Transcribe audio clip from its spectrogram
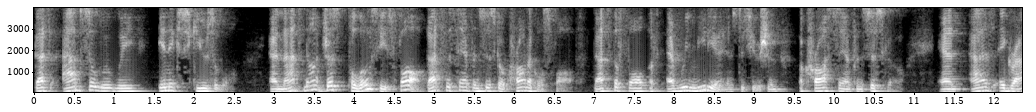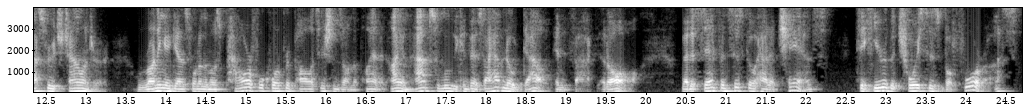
That's absolutely inexcusable. And that's not just Pelosi's fault. That's the San Francisco Chronicle's fault. That's the fault of every media institution across San Francisco. And as a grassroots challenger, running against one of the most powerful corporate politicians on the planet. I am absolutely convinced, I have no doubt, in fact, at all, that if San Francisco had a chance to hear the choices before us,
